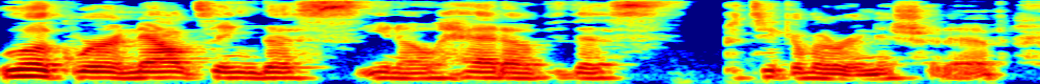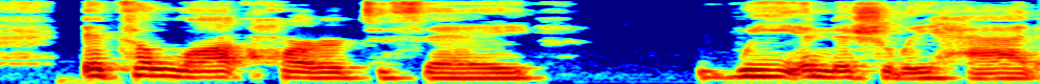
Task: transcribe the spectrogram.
Look, we're announcing this, you know, head of this particular initiative. It's a lot harder to say we initially had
